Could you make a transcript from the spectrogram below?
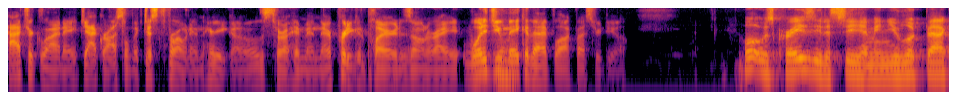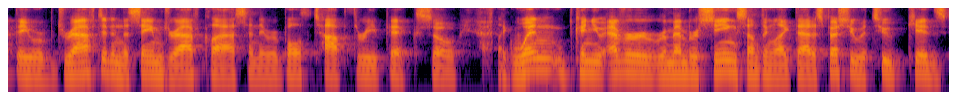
Patrik Laine, Jack Roslovic, just thrown in. Here you go. Let's throw him in there. Pretty good player in his own right. What did you yeah. make of that blockbuster deal? Well, it was crazy to see. I mean, you look back, they were drafted in the same draft class and they were both top three picks. So, like, when can you ever remember seeing something like that, especially with two kids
